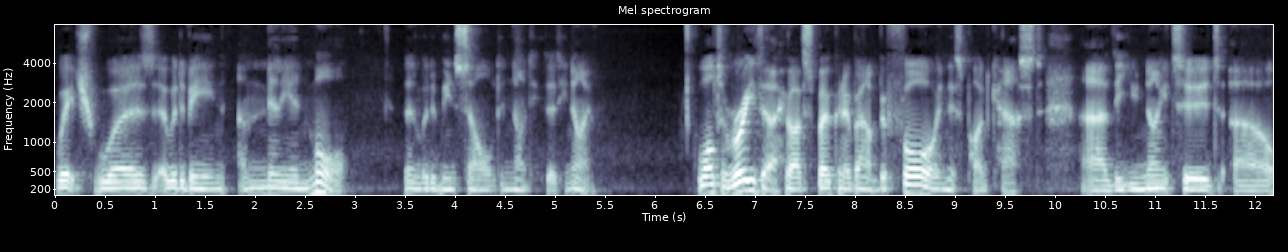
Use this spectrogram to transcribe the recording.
which was would have been a million more than would have been sold in 1939. Walter Reuther, who I've spoken about before in this podcast, uh, the United uh,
